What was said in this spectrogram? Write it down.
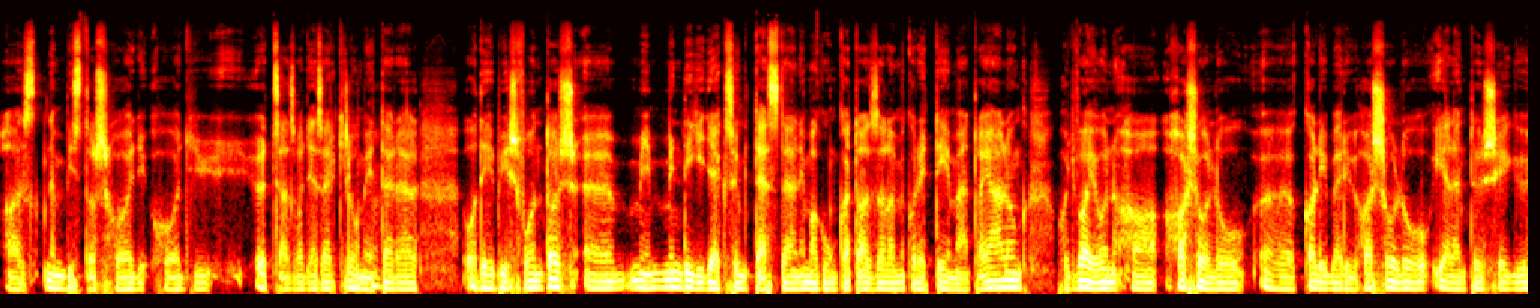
az nem biztos, hogy, hogy 500 vagy 1000 kilométerrel odébb is fontos. Mi mindig igyekszünk tesztelni magunkat azzal, amikor egy témát ajánlunk, hogy vajon ha hasonló kaliberű, hasonló jelentőségű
